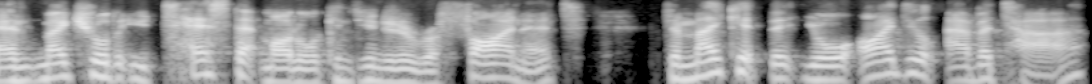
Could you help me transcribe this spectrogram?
and make sure that you test that model, continue to refine it to make it that your ideal avatar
